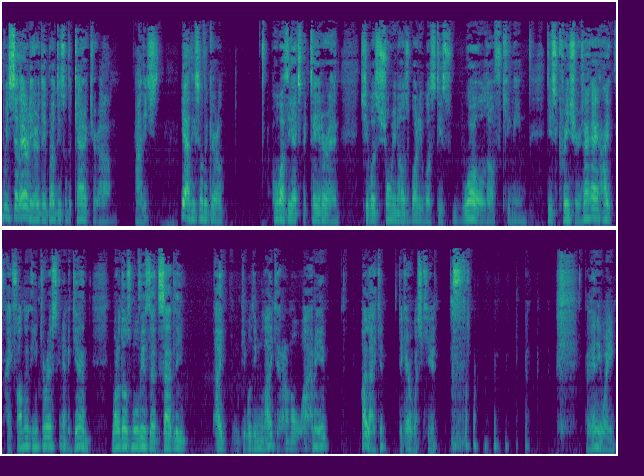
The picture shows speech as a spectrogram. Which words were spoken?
we said earlier, they brought this other character, um, Alice. Yeah, this other girl who was the spectator and she was showing us what it was this world of killing these creatures. I, I, I found it interesting and again, one of those movies that sadly I people didn't like it. I don't know why. I mean I like it. The girl was cute. But anyway,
